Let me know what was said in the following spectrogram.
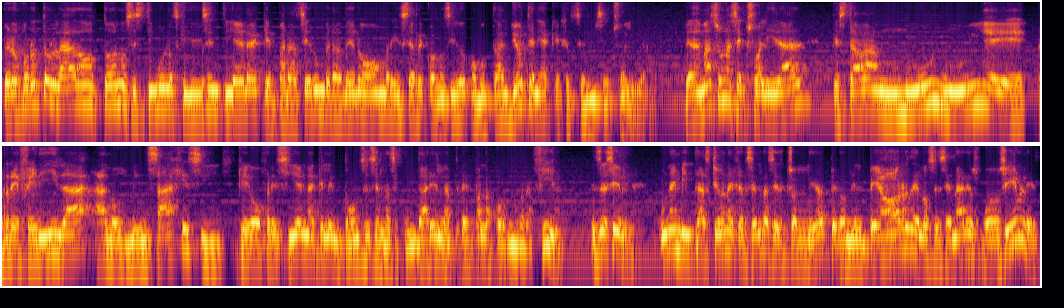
pero por otro lado, todos los estímulos que yo sentía era que para ser un verdadero hombre y ser reconocido como tal, yo tenía que ejercer mi sexualidad. Y además una sexualidad que estaba muy, muy eh, referida a los mensajes y que ofrecía en aquel entonces en la secundaria, en la prepa, la pornografía. Es decir, una invitación a ejercer la sexualidad, pero en el peor de los escenarios posibles.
